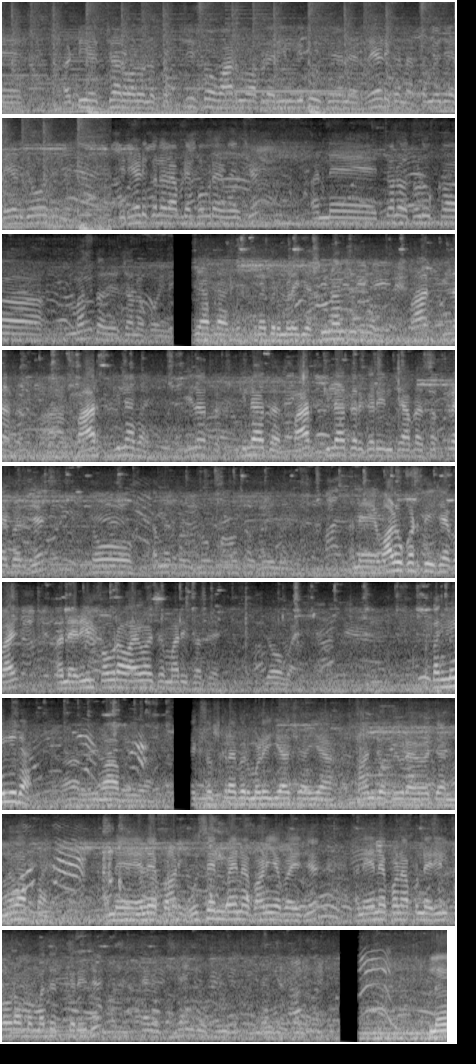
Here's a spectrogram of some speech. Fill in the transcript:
અઢી હજાર વાળું અને પચીસો વારનું આપણે રીલ લીધું છે અને રેડ કલર તમે જે રેડ જોવો છો ને એ રેડ કલર આપણે પવરાવ્યો છે. અને ચલો થોડુંક મસ્ત છે ચાલો કોઈ નહીં જે આપણા સબસ્ક્રાઈબર મળી ગયા. શું નામ છે તમારું? પાર્થ ગિલાતર. હા પાર્થ ગિલાભાઈ ગિલાતર. ગિલાતર. પાર્થ ગિલાતર કરીને છે આપણા સબસ્ક્રાઈબર છે. તો તમે પણ બ્લોગમાં આવશો જોઈ લેજો. અને વાળું કટતી છે ભાઈ. અને રીલ પૌરાવ આવ્યા છે મારી સાથે. જો ભાઈ. પતંગ લઈ લીધા? વાહ ભાઈ એક સબસ્ક્રાઈબર મળી ગયા છે અહીંયા માંજો પીવડાવ્યો છે નવાબભાઈ. અને એને પણ હુસેનભાઈના ભાણિયાભાઈ છે. અને એને પણ આપણને રીલ પવરાવમાં મદદ કરી છે. એટલે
